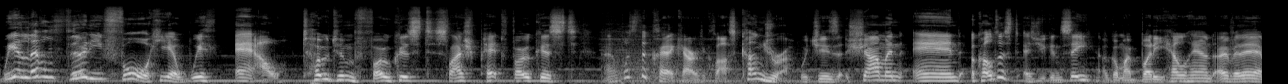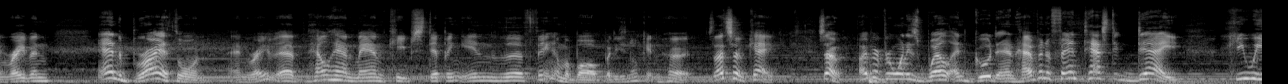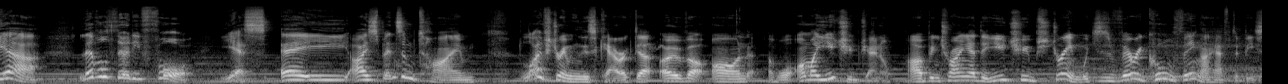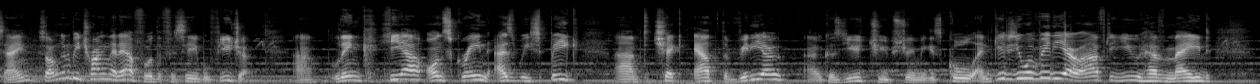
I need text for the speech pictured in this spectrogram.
We are level 34 here with our totem focused slash pet focused. Uh, what's the character class? Conjurer, which is shaman and occultist. As you can see, I've got my buddy Hellhound over there and Raven and Briarthorn. And uh, Hellhound man keeps stepping in the thingamabob, but he's not getting hurt. So that's okay. So, hope everyone is well and good and having a fantastic day. Here we are, level 34. Yes, a I spent some time live streaming this character over on well, on my YouTube channel. I've been trying out the YouTube stream, which is a very cool thing, I have to be saying. So I'm going to be trying that out for the foreseeable future. Uh, link here on screen as we speak um, to check out the video uh, because YouTube streaming is cool and gives you a video after you have made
